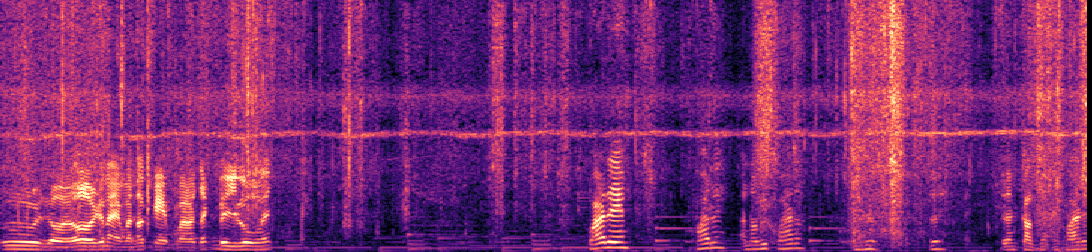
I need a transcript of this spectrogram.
Ui trời ơi cái này mà nó kẹp vào chắc đi luôn đấy. Khóa đi em khóa đi. Anh đâu biết khóa đâu. Đi, đi để anh cầm cho anh khóa đi.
